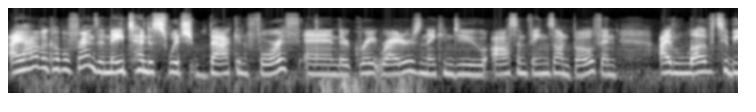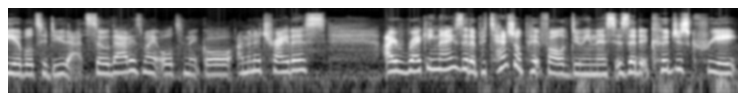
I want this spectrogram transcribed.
I have a couple friends and they tend to switch back and forth and they're great riders and they can do awesome things on both and I love to be able to do that. So that is my ultimate goal. I'm going to try this I recognize that a potential pitfall of doing this is that it could just create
